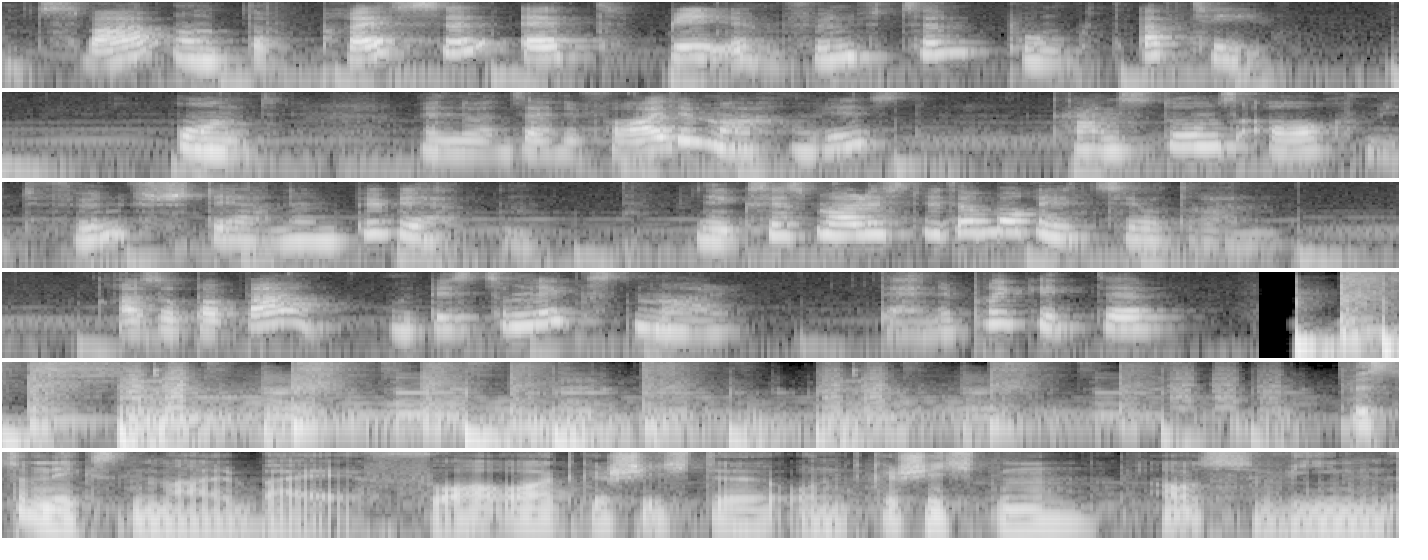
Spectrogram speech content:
und zwar unter presse.bm15.at. Und wenn du uns eine Freude machen willst, kannst du uns auch mit 5 Sternen bewerten. Nächstes Mal ist wieder Maurizio dran. Also Papa und bis zum nächsten Mal. Deine Brigitte. Bis zum nächsten Mal bei Vorortgeschichte und Geschichten aus Wien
